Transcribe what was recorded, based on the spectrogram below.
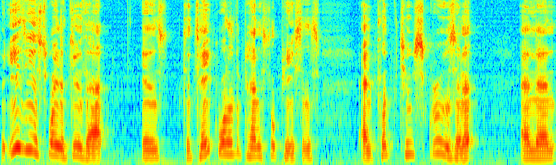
The easiest way to do that is to take one of the pedestal pieces and put two screws in it and then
